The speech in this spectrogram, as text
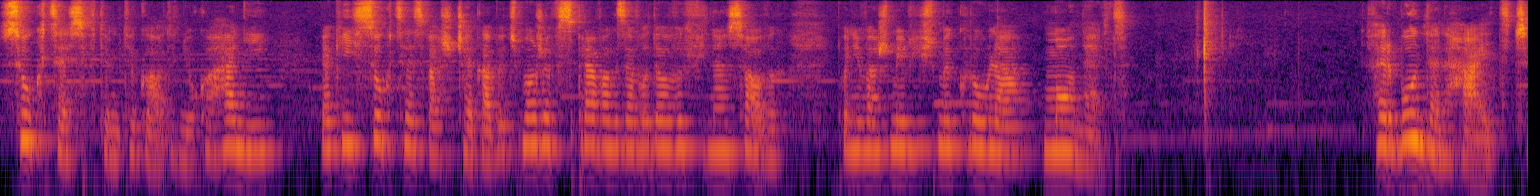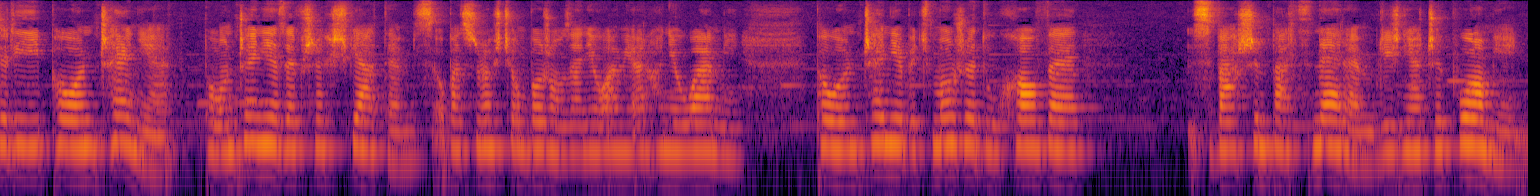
sukces w tym tygodniu. Kochani, jakiś sukces Was czeka, być może w sprawach zawodowych, finansowych, ponieważ mieliśmy króla monet. Verbundenheit, czyli połączenie, połączenie ze wszechświatem, z opatrznością Bożą, z aniołami, archaniołami, połączenie być może duchowe z Waszym partnerem, bliźniaczy płomień.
